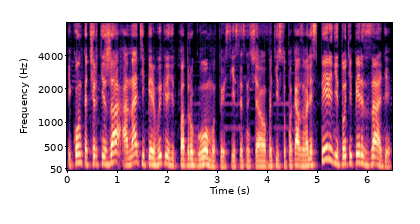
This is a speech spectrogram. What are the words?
иконка чертежа, она теперь выглядит по-другому. То есть, если сначала Батисту показывали спереди, то теперь сзади.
